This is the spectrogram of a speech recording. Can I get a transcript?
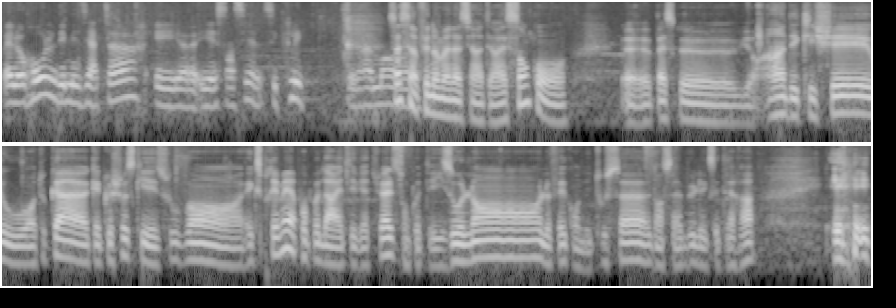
bien, le rôle des médiateurs est, euh, est essentiel, c'est clé. Vraiment, ça, c'est un phénomène assez intéressant qu'on euh, parce que un des clichés, ou en tout cas quelque chose qui est souvent exprimé à propos de la réalité virtuelle, son côté isolant, le fait qu'on est tout seul dans sa bulle, etc. Et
